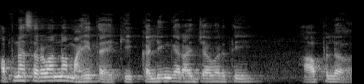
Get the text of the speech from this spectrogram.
आपणा सर्वांना माहीत आहे की कलिंग राज्यावरती आपलं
